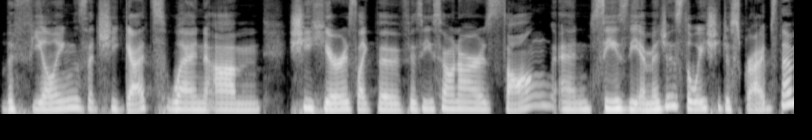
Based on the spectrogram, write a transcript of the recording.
the feelings that she gets when um, she hears like the Visi-Sonor's song and sees the images, the way she describes them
